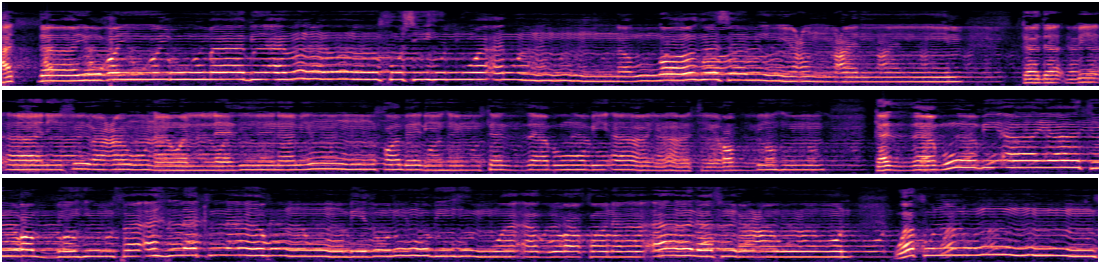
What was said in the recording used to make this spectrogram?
حتى يغيروا ما بأنفسهم وأن الله سميع عليم. كدأب آل فرعون والذين من قبلهم كذبوا بآيات ربهم كذبوا بآيات ربهم فأهلكناهم بذنوبهم وأغرقنا آل فرعون وكل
